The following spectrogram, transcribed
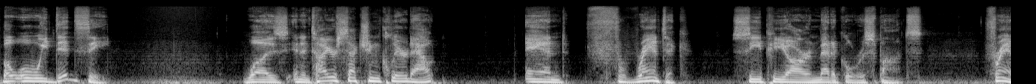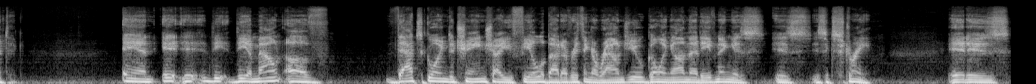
But what we did see was an entire section cleared out and frantic CPR and medical response. Frantic. And it, it, the, the amount of that's going to change how you feel about everything around you going on that evening is is is extreme. It is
